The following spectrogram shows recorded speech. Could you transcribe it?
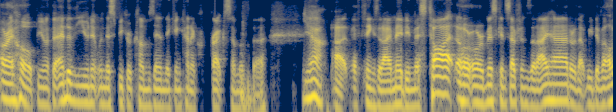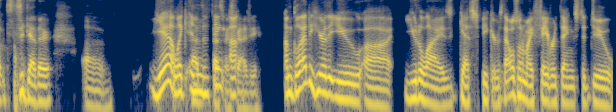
or I hope, you know, at the end of the unit when the speaker comes in, they can kind of correct some of the Yeah. uh, the things that I maybe mistaught or, or misconceptions that I had or that we developed together. Um, Yeah. Like, and the thing, that's my uh, strategy. I'm glad to hear that you uh, utilize guest speakers. That was one of my favorite things to do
